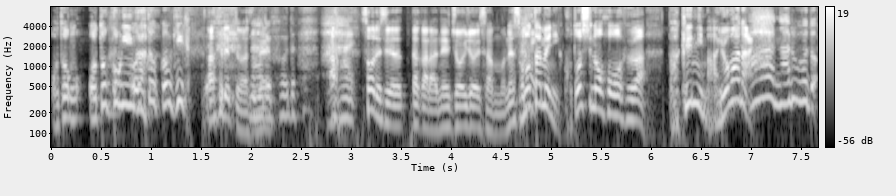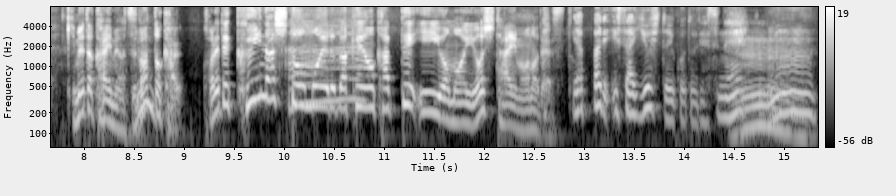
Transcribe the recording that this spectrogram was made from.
男男気が男気が溢れてますねなるほど。はいあ。そうですよだからねジョイジョイさんもねそのために今年の抱負は馬券に迷わないああなるほど。決めた買い目はズバッと買う、これで悔いなしと思える馬券を買っていい思いをしたいものですやっぱり潔しということですね。ううんん。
